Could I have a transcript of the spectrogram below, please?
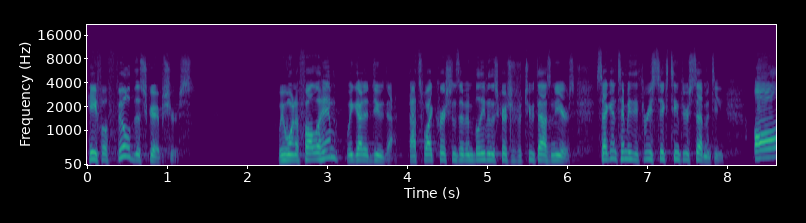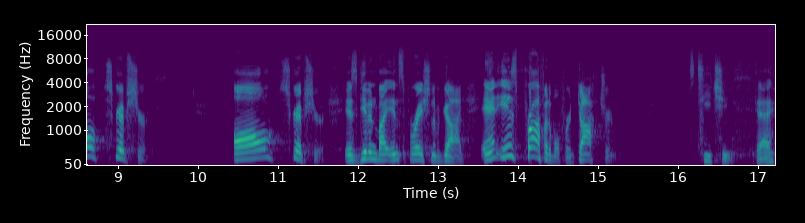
he fulfilled the scriptures. We want to follow him, we got to do that. That's why Christians have been believing the scriptures for 2,000 years. 2 Timothy 3 16 through 17. All scripture, all scripture is given by inspiration of God and is profitable for doctrine. It's teaching, okay?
